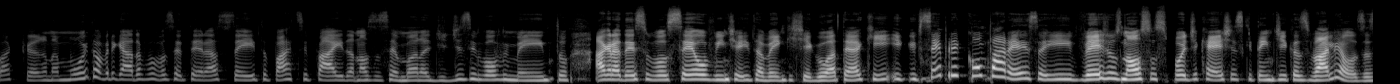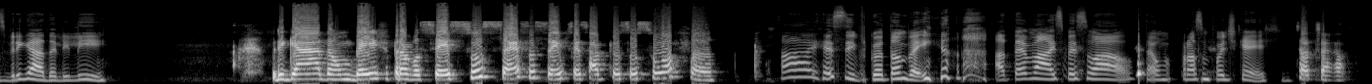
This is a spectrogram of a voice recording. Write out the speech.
bacana. Muito obrigada por você ter aceito participar aí da nossa semana de desenvolvimento. Agradeço você, ouvinte aí também, que chegou até aqui. E, sempre compareça e veja os nossos podcasts que tem dicas valiosas. Obrigada, Lili. Obrigada, um beijo para você. Sucesso sempre. Você sabe que eu sou sua fã. Ai, recíproco, eu também. Até mais, pessoal. Até o próximo podcast. Tchau, tchau.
